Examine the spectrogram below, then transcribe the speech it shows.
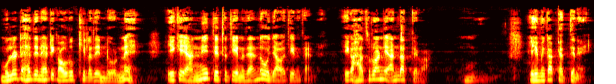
මුලට හැදෙන හැටි කවුරුත් කියලා දෙන්න ඕනේ ඒක යන්නේ තෙත තියෙන තැනට ඕජාව තියෙන තැනට. ඒක හතුරවන්නේ යන්නත් ඒවා. එහෙම එකක් ඇත්තේ නැහැ.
